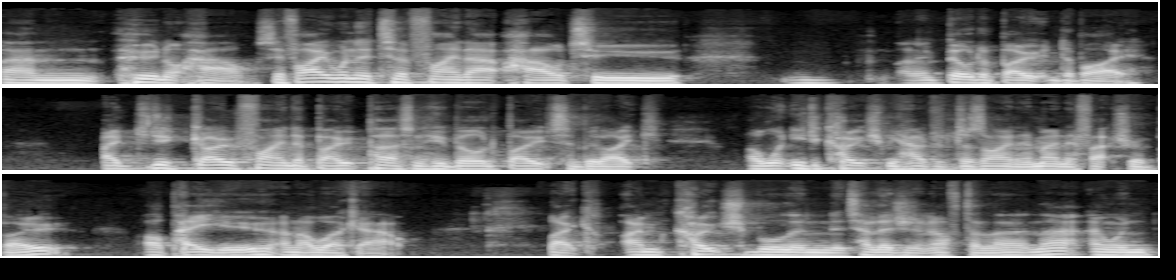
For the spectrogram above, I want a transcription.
um, who not how. So if I wanted to find out how to I mean, build a boat in Dubai, I'd just go find a boat person who build boats and be like, I want you to coach me how to design and manufacture a boat. I'll pay you and I'll work it out. Like I'm coachable and intelligent enough to learn that. And when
